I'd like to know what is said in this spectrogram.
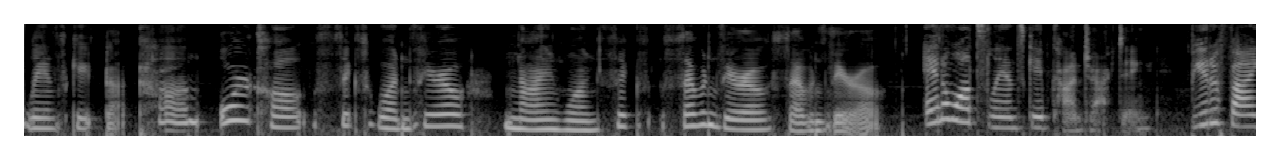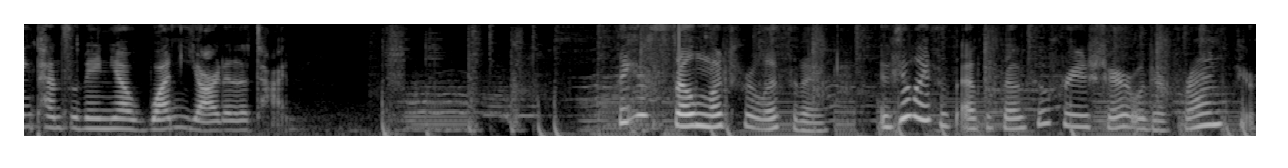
anawaltlandscape.com or call 610-916-7070. Anawalt's Landscape Contracting, beautifying Pennsylvania one yard at a time. Thank you so much for listening. If you like this episode, feel free to share it with your friends, your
